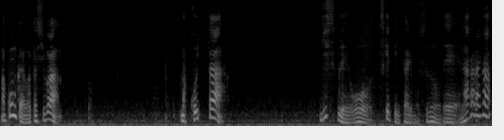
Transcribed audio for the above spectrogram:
まあ、今回私は、まあ、こういったディスプレイをつけていたりもするので、なかなか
